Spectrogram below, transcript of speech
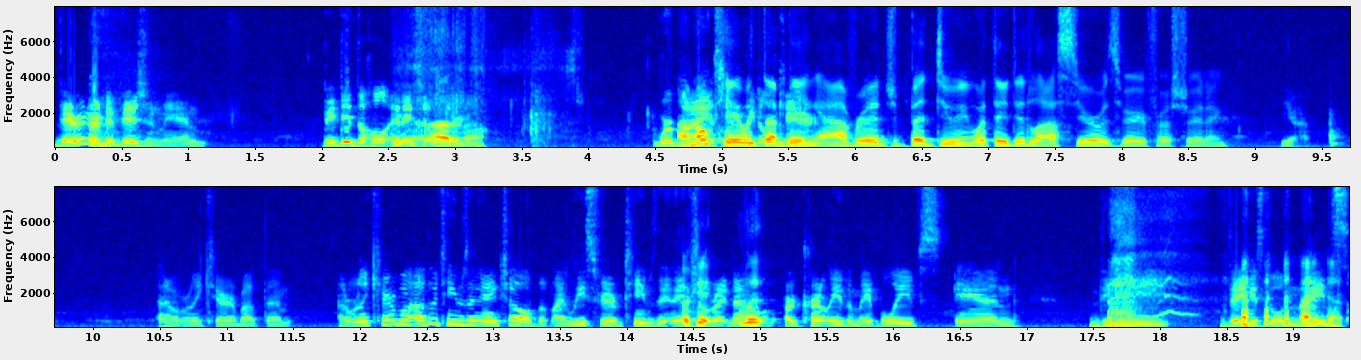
They're in our division, man. They did the whole Yeah, NHL. I don't thing. know. We're biased, I'm okay with them being average, but doing what they did last year was very frustrating. Yeah. I don't really care about them. I don't really care about other teams in the NHL, but my least favorite teams in the NHL Okay, right now let- are currently the Maple Leafs and the Vegas Golden Knights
